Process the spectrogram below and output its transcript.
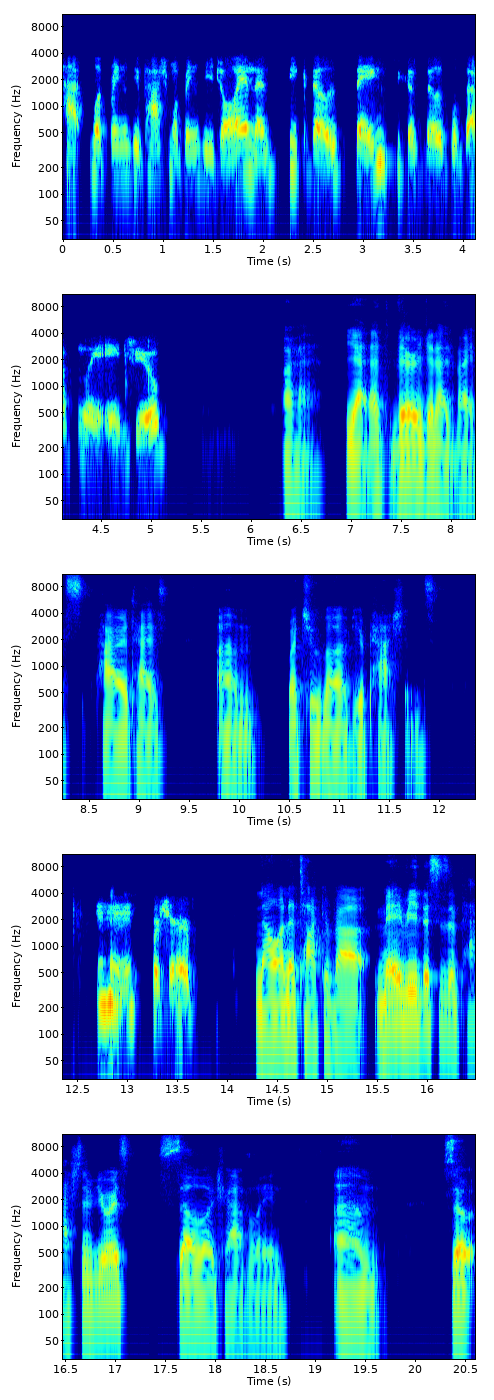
pat what brings you passion? What brings you joy? And then seek those things because those will definitely aid you. Okay. Yeah that's very good advice. Prioritize um, what you love your passions. Mm-hmm, for sure now i want to talk about maybe this is a passion of yours solo traveling um, so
